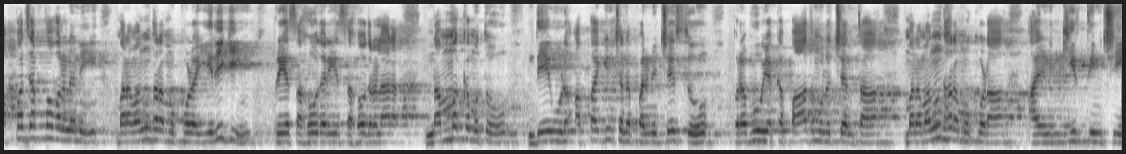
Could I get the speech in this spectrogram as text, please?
అప్పజెప్పవలనని మనమందరము కూడా ఎరిగి ప్రియ సహోదరి సహోదరులారా నమ్మకముతో దేవుడు అప్పగించిన పనిని చేస్తూ ప్రభు యొక్క పాదముల చెంత మనమందరము కూడా ఆయనని కీర్తించి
